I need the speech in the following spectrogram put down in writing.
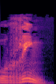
o rim.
